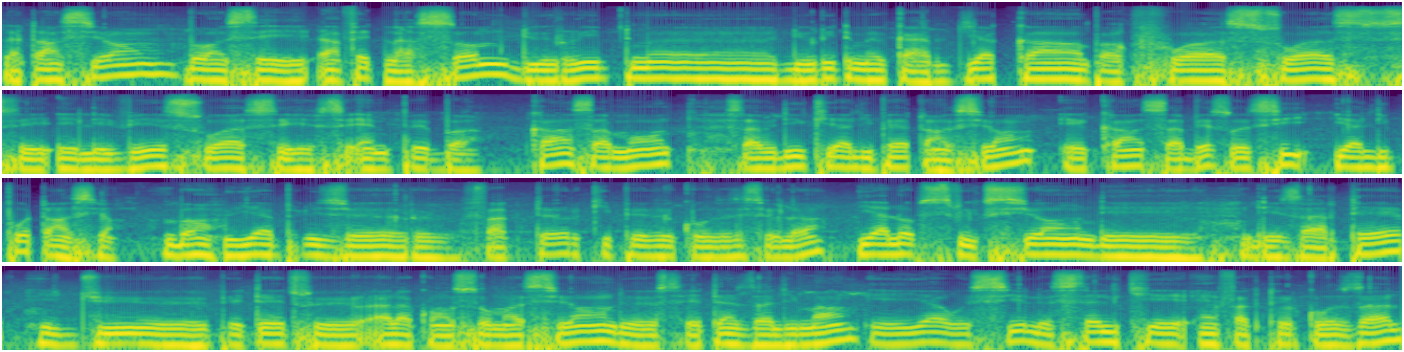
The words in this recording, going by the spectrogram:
La tension, bon, c'est en fait la somme du rythme, du rythme cardiaque quand parfois soit c'est élevé, soit c'est un peu bas. Quand ça monte, ça veut dire qu'il y a l'hypertension et quand ça baisse aussi, il y a l'hypotension. Bon, il y a plusieurs facteurs qui peuvent causer cela. Il y a l'obstruction des, des, artères due peut-être à la consommation de certains aliments et il y a aussi le sel qui est un facteur causal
